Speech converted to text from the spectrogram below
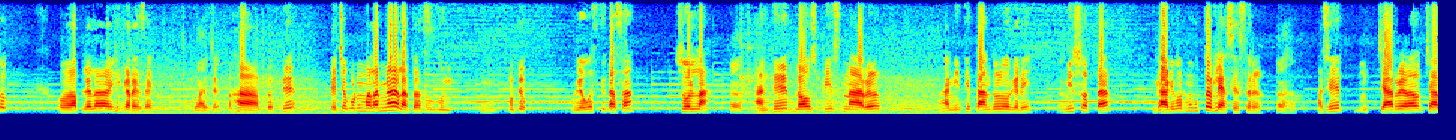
तो आपल्याला हे करायचं आहे. हा तर ते त्याच्याकडून मला मिळाला तसा जून हम्म. मग ते व्यवस्थित असा सोलला हा. आणि ते ब्लाऊज पीस नारळ आणि ते तांदूळ वगैरे मी स्वतः गाडीवरून उतरले असे सरळ. असे चार वेळा चार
